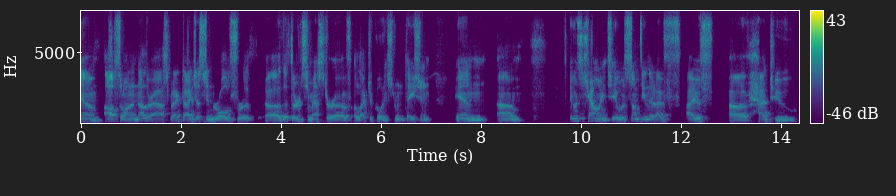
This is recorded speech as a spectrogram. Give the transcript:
um, also on another aspect, I just enrolled for uh, the third semester of electrical instrumentation, and um, it was a challenge. It was something that I've I've uh, had to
